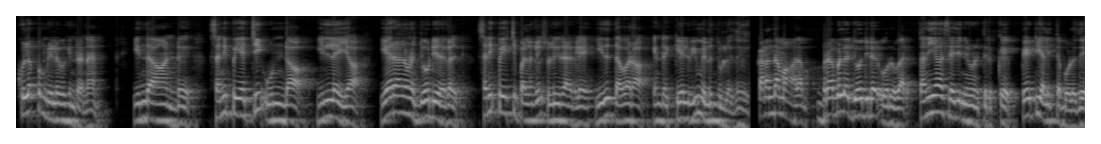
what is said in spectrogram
குழப்பம் நிலவுகின்றன. இந்த ஆண்டு சனிப்பெயர்ச்சி உண்டா இல்லையா? ஏராளமான ஜோதிடர்கள் சனிப்பெயர்ச்சி பலன்கள் சொல்கிறார்களே இது தவறா? என்ற கேள்வியும் எழுந்துள்ளது. கடந்த மாதம் பிரபல ஜோதிடர் ஒருவர் தனியார் செய்தி நிறுவனத்திற்கு பேட்டி அளித்த பொழுது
